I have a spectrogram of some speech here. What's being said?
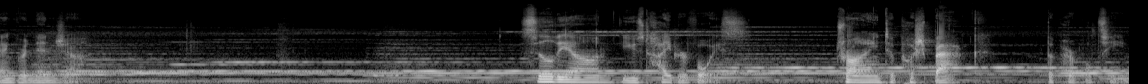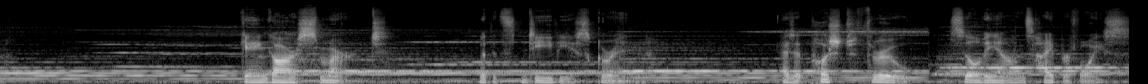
and Greninja. Sylveon used Hyper Voice, trying to push back the purple team. Gengar smirked with its devious grin as it pushed through Sylveon's Hyper Voice.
